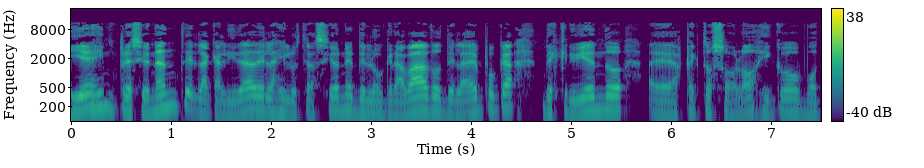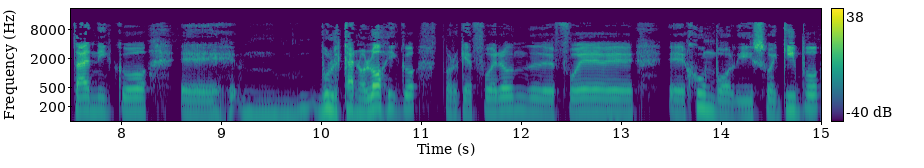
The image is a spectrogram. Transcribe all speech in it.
y es impresionante la calidad de las ilustraciones, de los grabados de la época, describiendo eh, aspectos zoológicos, botánicos, eh, mm, vulcanológicos, porque fueron fue eh, Humboldt y su equipo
